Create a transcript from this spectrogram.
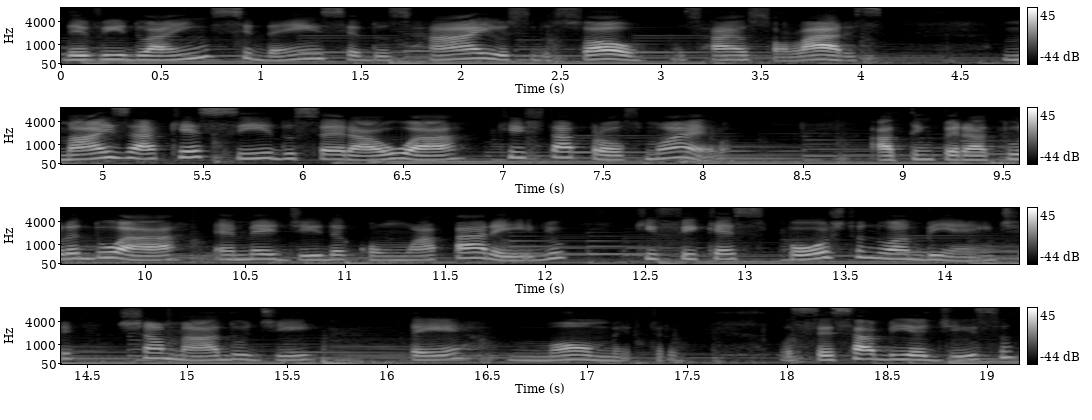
devido à incidência dos raios do Sol, os raios solares, mais aquecido será o ar que está próximo a ela. A temperatura do ar é medida com um aparelho que fica exposto no ambiente, chamado de termômetro. Você sabia disso?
